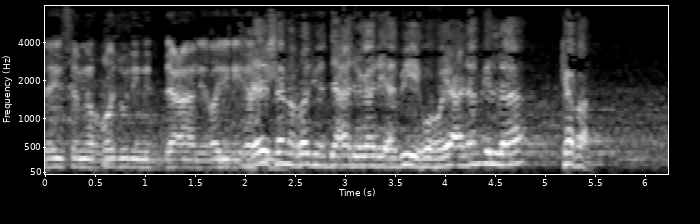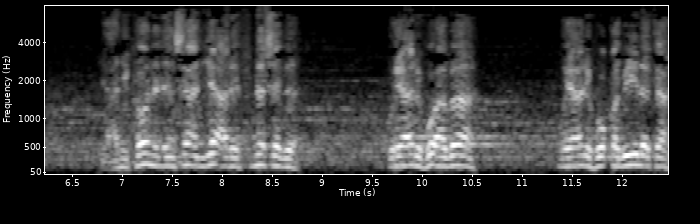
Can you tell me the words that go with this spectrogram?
ليس من رجل ادعى لغير أبيه. ليس من رجل ادعى لغير أبيه وهو يعلم إلا كفر. يعني كون الإنسان يعرف نسبه ويعرف أباه ويعرف قبيلته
